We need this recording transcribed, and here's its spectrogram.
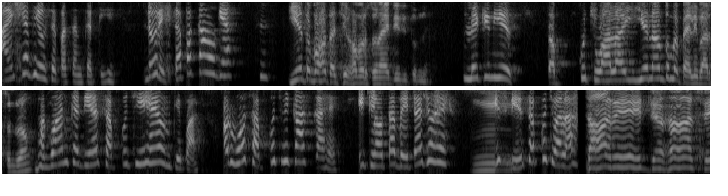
आयशा भी उसे पसंद करती है। लो रिश्ता पक्का हो गया। ये तो बहुत अच्छी खबर सुनाई दीदी तुमने। लेकिन ये सब कुछ वाला ये नाम तो मैं पहली बार सुन रहा हूँ। भगवान का दिया सब कुछ ही है उनके पास और वो सब कुछ विकास का है। इकलौता बेटा जो है इसलिए सब कुछ वाला। सारे जहाँ से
